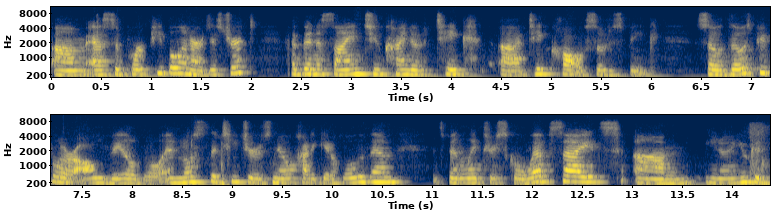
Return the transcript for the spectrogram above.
um, as support people in our district have been assigned to kind of take uh, take calls, so to speak. So those people are all available, and most of the teachers know how to get a hold of them. It's been linked through school websites. Um, you know, you could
